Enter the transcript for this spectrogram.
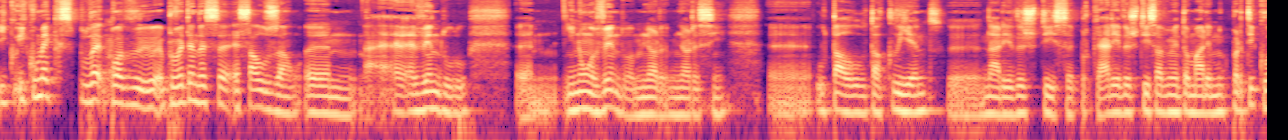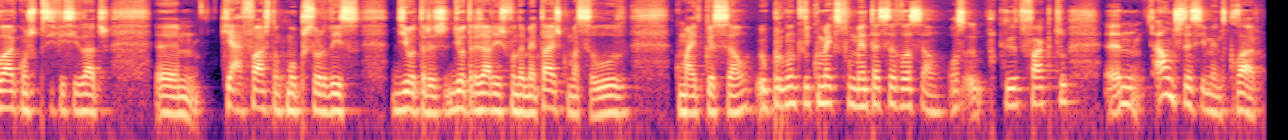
E, e, como é que se pode, pode aproveitando essa, essa alusão, um, havendo um, e não havendo, melhor, melhor assim, uh, o, tal, o tal cliente uh, na área da justiça, porque a área da justiça, obviamente, é uma área muito particular, com especificidades um, que a afastam, como o professor disse, de outras, de outras áreas fundamentais, como a saúde, como a educação. Eu pergunto-lhe como é que se fomenta essa relação, porque de facto um, há um distanciamento claro,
